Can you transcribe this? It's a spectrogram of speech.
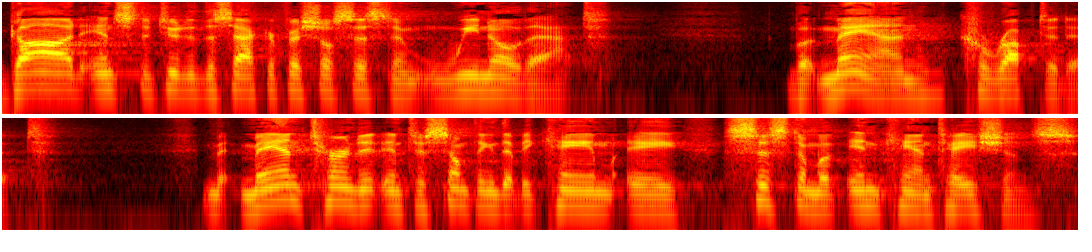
God instituted the sacrificial system. We know that. But man corrupted it. Man turned it into something that became a system of incantations.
